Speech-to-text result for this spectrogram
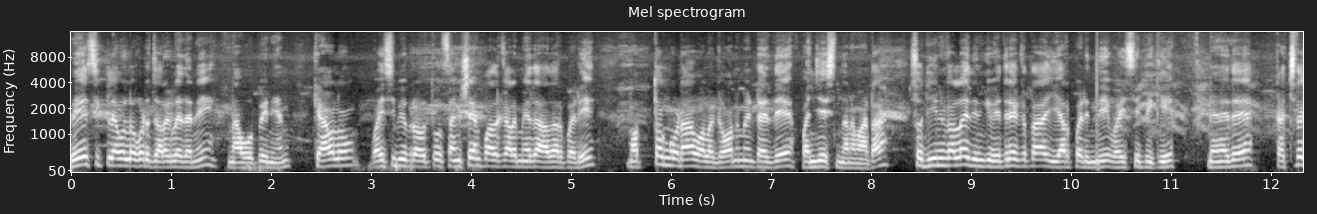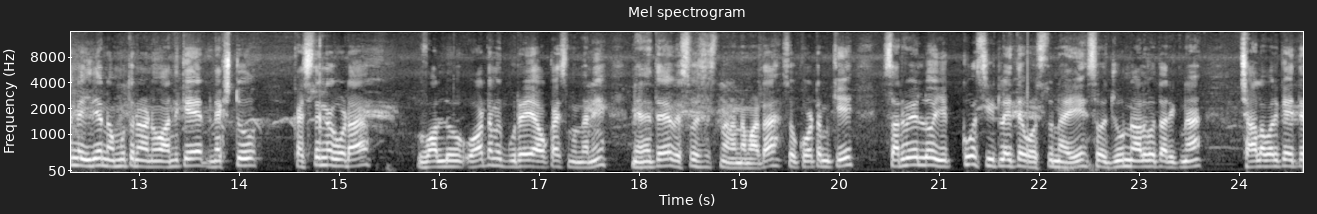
బేసిక్ లెవెల్లో కూడా జరగలేదని నా ఒపీనియన్. కేవలం వైసీపీ ప్రభుత్వం సంక్షేమ పథకాల మీద ఆధారపడి మొత్తం కూడా వాళ్ళ గవర్నమెంట్ అయితే పనిచేసిందనమాట సో దీనివల్ల దీనికి వ్యతిరేకత ఏర్పడింది వైసీపీకి. నేనైతే ఖచ్చితంగా ఇదే నమ్ముతున్నాను. అందుకే నెక్స్ట్ ఖచ్చితంగా కూడా వాళ్ళు ఓటమికి గురయ్యే అవకాశం ఉందని నేనైతే విశ్వసిస్తున్నాను అన్నమాట. సో కూటమికి సర్వేల్లో ఎక్కువ సీట్లు అయితే వస్తున్నాయి. సో జూన్ నాలుగో తారీఖున చాలా వరకు అయితే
